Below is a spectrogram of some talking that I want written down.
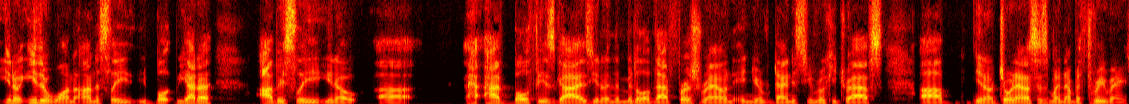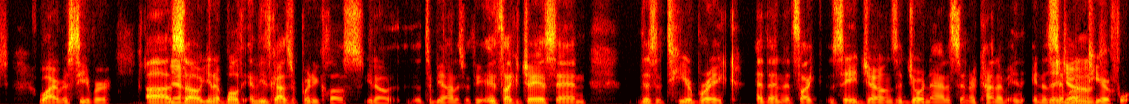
you know, either one. Honestly, you both we gotta obviously, you know, uh, ha- have both these guys, you know, in the middle of that first round in your dynasty rookie drafts. Uh, you know, Jordan Addison is my number three ranked wide receiver. Uh, Yeah. so you know, both and these guys are pretty close. You know, to be honest with you, it's like JSN. There's a tier break, and then it's like Zay Jones and Jordan Addison are kind of in, in a Zay similar Jones. tier four.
